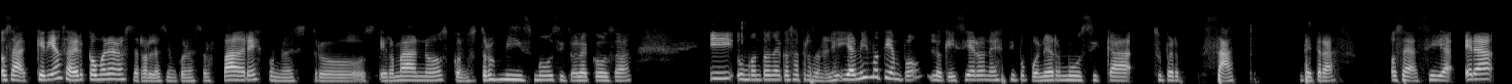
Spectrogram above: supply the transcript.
o sea, querían saber cómo era nuestra relación con nuestros padres, con nuestros hermanos, con nosotros mismos y toda la cosa. Y un montón de cosas personales. Y al mismo tiempo, lo que hicieron es tipo poner música súper sad detrás o sea, sí, era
